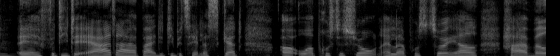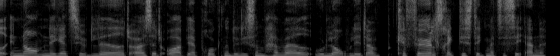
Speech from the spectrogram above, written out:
mm. øh, fordi det er et arbejde, de betaler skat, og ordet prostitution eller prostitueret har været enormt negativt lavet, og også et ord, vi har brugt, når det ligesom har været ulovligt og kan føles rigtig stigmatiserende.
